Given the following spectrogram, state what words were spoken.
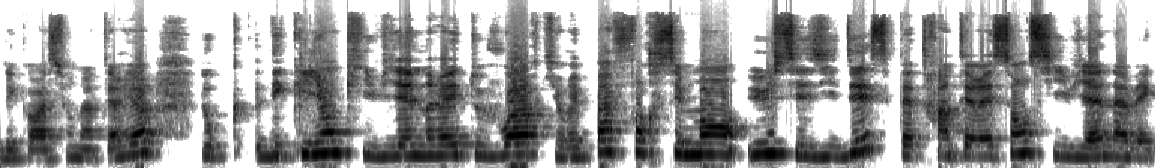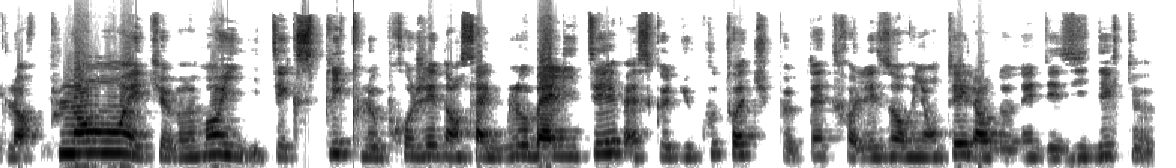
décoration d'intérieur. Donc des clients qui viendraient te voir, qui n'auraient pas forcément eu ces idées, c'est peut-être intéressant s'ils viennent avec leur plan et que vraiment ils t'expliquent le projet dans sa globalité, parce que du coup toi tu peux peut-être les orienter, leur donner des idées qu'ils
